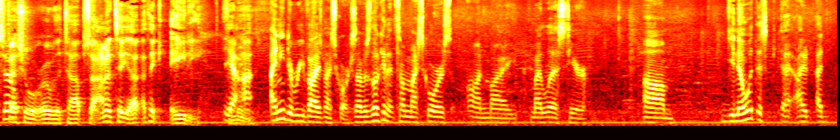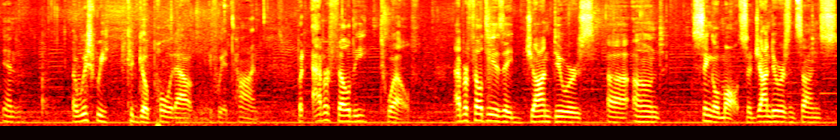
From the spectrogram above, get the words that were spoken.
So special or over the top. So I'm gonna tell you, I, I think 80. For yeah. I, I need to revise my score because I was looking at some of my scores on my my list here. Um, you know what this I, I and I wish we could go pull it out if we had time, but Aberfeldy 12. Aberfeldy is a John Dewar's uh, owned single malt. So John Dewar's and Sons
